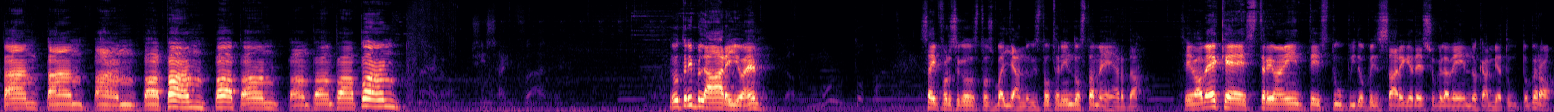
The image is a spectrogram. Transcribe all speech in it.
Pam pam pam pa pam pa pam pam pam pam pam. Devo triplare io, eh. Sai forse cosa sto sbagliando? Che sto tenendo sta merda. Sì, vabbè che è estremamente stupido pensare che adesso che la vendo cambia tutto, però...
